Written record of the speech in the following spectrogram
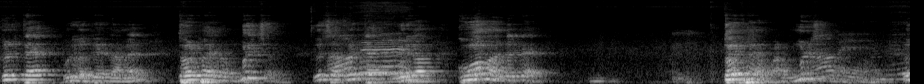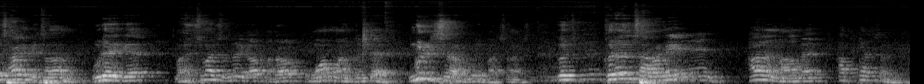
그럴 때 우리가 어떻게 했냐면 돌파해서 물리쳐 그래서 그럴 때 아멘. 우리가 공허 만들 때 돌파야 바로 물리지 아멘. 그래서 하나님께서는 우리에게 말씀하신 너희가 바로 공허 만들 때 물리치라고 우리 말씀하셨어요 그, 그런 사람이. 하나님 마음에 합한 사람이에요.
